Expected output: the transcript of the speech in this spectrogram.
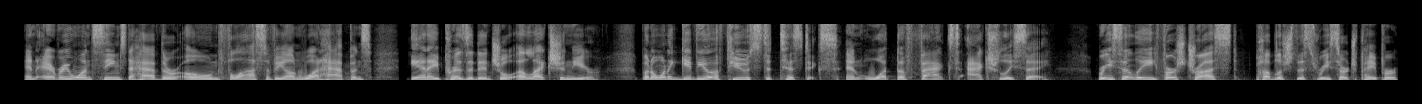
And everyone seems to have their own philosophy on what happens in a presidential election year. But I want to give you a few statistics and what the facts actually say. Recently, First Trust published this research paper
